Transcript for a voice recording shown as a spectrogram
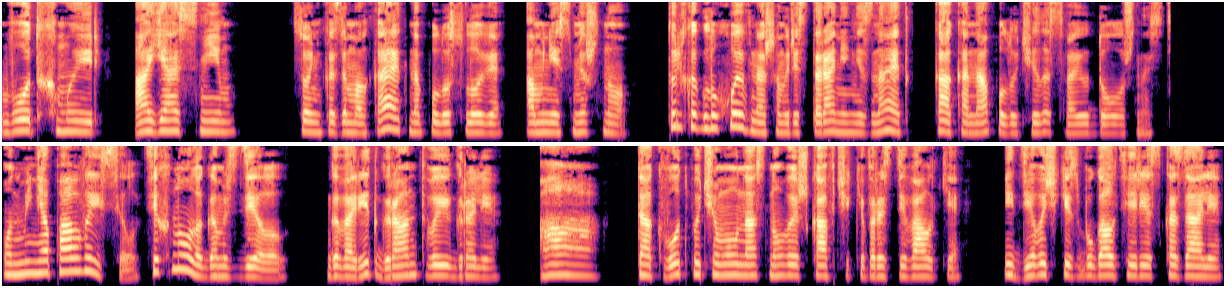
Вот хмырь, а я с ним. Сонька замолкает на полуслове, а мне смешно. Только глухой в нашем ресторане не знает, как она получила свою должность. Он меня повысил, технологом сделал. Говорит, грант выиграли. А, так вот почему у нас новые шкафчики в раздевалке. И девочки с бухгалтерии сказали,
